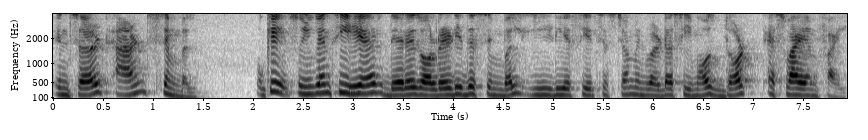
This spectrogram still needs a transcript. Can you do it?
insert and symbol. Okay so you can see here there is already the symbol EDSCH system inverter CMOS dot SYM file.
